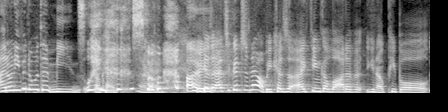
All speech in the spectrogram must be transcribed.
I don't even know what that means. Like, Okay, so okay. I, Because that's good to know because I think a lot of you know, people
